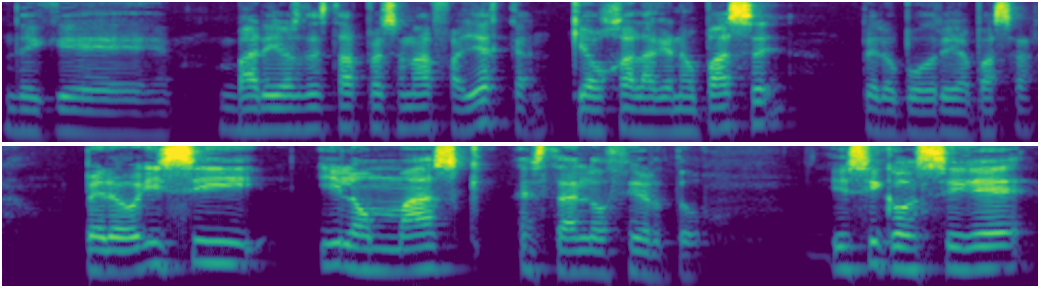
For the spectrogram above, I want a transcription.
de que varios de estas personas fallezcan. Que ojalá que no pase, pero podría pasar. Pero ¿y si Elon Musk está en lo cierto? ¿Y si consigue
